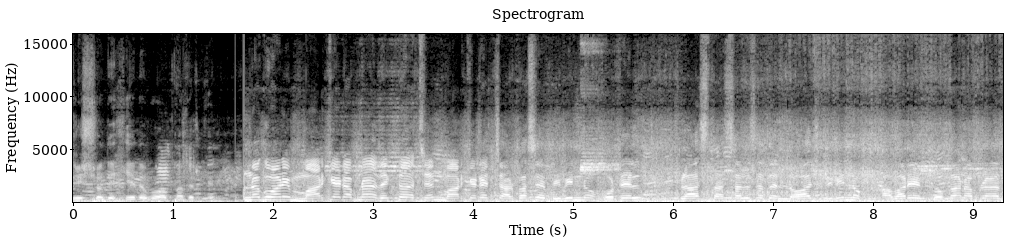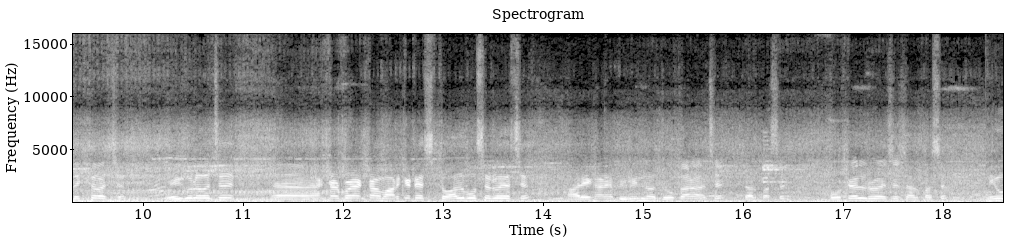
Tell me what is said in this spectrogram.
দৃশ্য দেখিয়ে দেবো আপনাদেরকে। কন্যাকুমারী মার্কেট আপনারা দেখতে পাচ্ছেন, মার্কেটের চারপাশে বিভিন্ন হোটেল, প্লাস তার সাথে সাথে লজ বিভিন্ন খাবারের দোকান আপনারা দেখতে পাচ্ছেন। এইগুলো হচ্ছে একটার পর একটা মার্কেটের স্টল বসে রয়েছে আর এখানে বিভিন্ন দোকান আছে চারপাশে হোটেল রয়েছে চারপাশে নিউ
